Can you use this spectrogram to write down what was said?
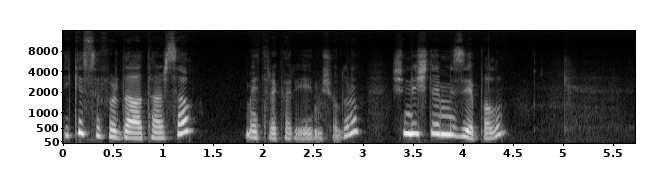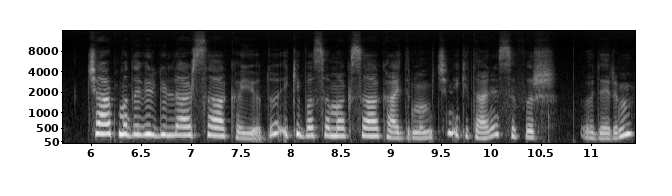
İki sıfır daha atarsam metrekareye inmiş olurum. Şimdi işlemimizi yapalım. Çarpmada virgüller sağa kayıyordu. İki basamak sağa kaydırmam için iki tane sıfır öderim.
